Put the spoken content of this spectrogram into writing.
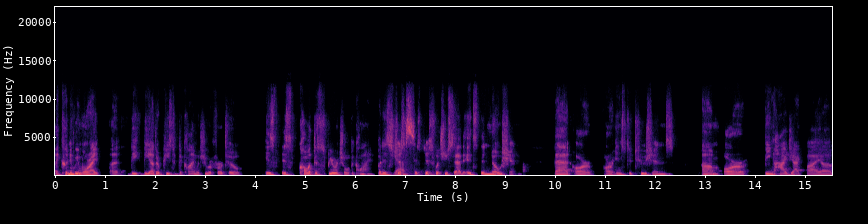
I couldn't agree more. I uh, the the other piece of decline which you refer to is is call it the spiritual decline, but it's just yes. it's just what you said. It's the notion that our our institutions um, are being hijacked by a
